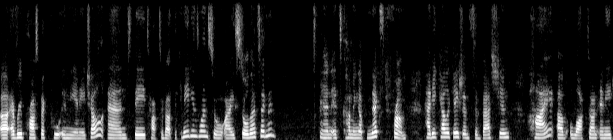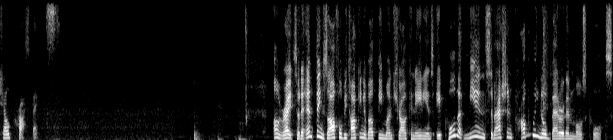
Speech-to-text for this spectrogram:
uh, every prospect pool in the NHL, and they talked about the Canadiens one. So I stole that segment, and it's coming up next from Hadi Kalakeche and Sebastian High of Locked On NHL Prospects. All right, so to end things off, we'll be talking about the Montreal Canadiens, a pool that me and Sebastian probably know better than most pools.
